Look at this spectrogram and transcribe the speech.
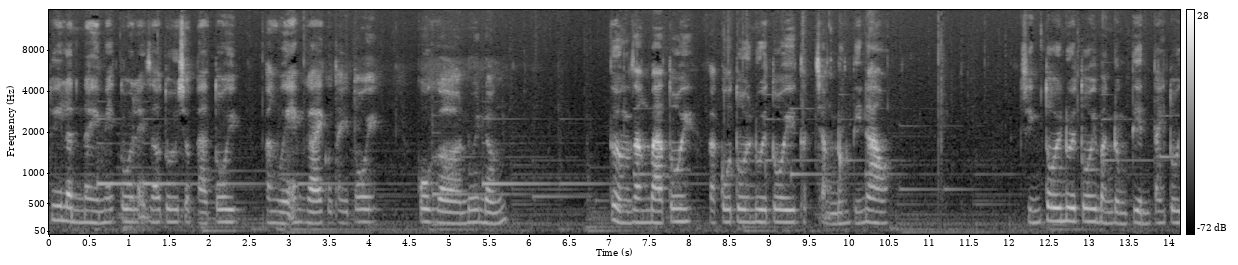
Tuy lần này mẹ tôi lại giao tôi cho bà tôi và người em gái của thầy tôi, cô G nuôi nấng tưởng rằng bà tôi và cô tôi nuôi tôi thật chẳng đúng tí nào. Chính tôi nuôi tôi bằng đồng tiền tay tôi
